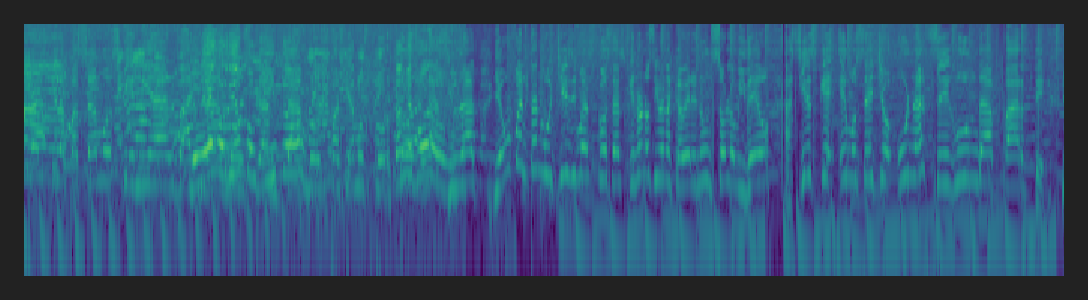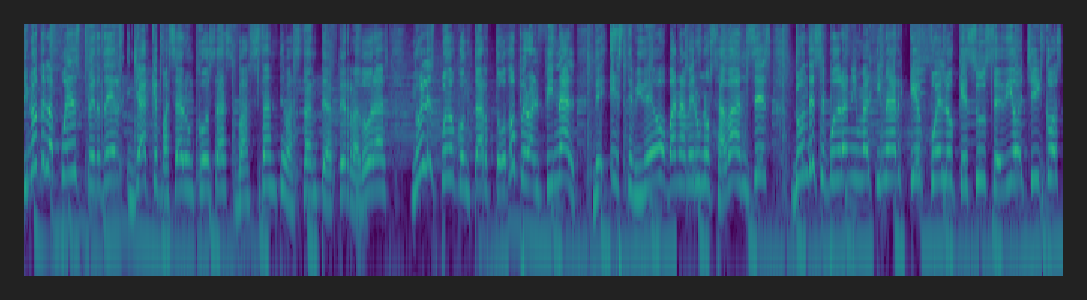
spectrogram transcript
Verdad es que la pasamos genial. Un bailamos, poquito. cantamos, paseamos por toda mejor. la ciudad y aún faltan muchísimas cosas que no nos iban a caber en un solo video. Así es que hemos hecho una segunda parte y no te la puedes perder ya que pasaron cosas bastante, bastante aterradoras. No les puedo contar todo, pero al final de este video van a ver unos avances donde se podrán imaginar qué fue lo que sucedió, chicos.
